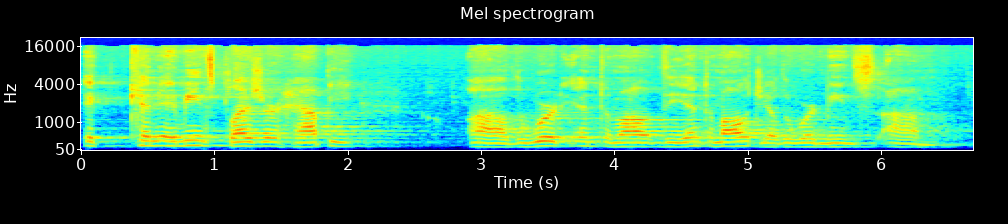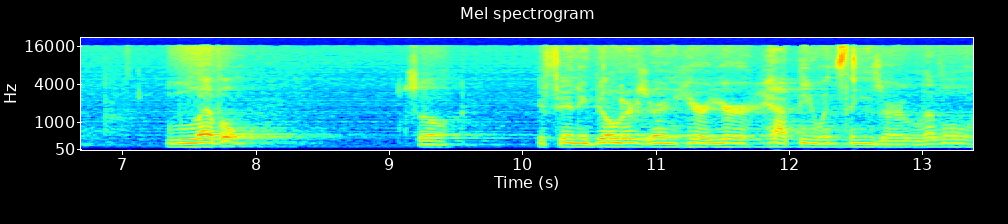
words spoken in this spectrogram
it, can, it means pleasure, happy, uh, the word entomo- the etymology of the word means um, level. So, if any builders are in here, you're happy when things are level.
